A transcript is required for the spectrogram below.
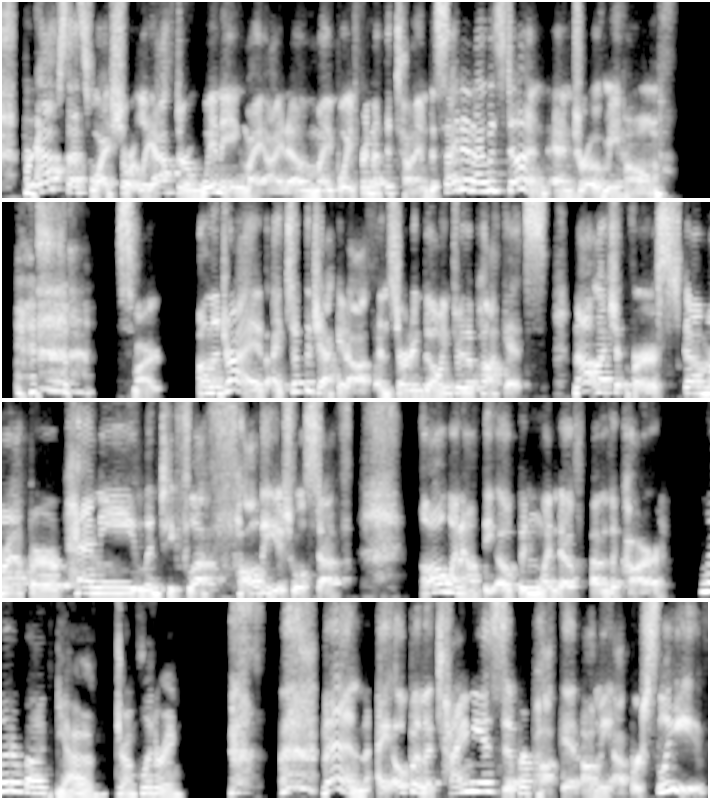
Perhaps that's why shortly after winning my item, my boyfriend at the time decided I was done and drove me home. Smart. On the drive, I took the jacket off and started going through the pockets. Not much at first gum wrapper, penny, linty fluff, all the usual stuff. All went out the open window of the car. Litter bug. Yeah, drunk littering. Then I open the tiniest zipper pocket on the upper sleeve.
